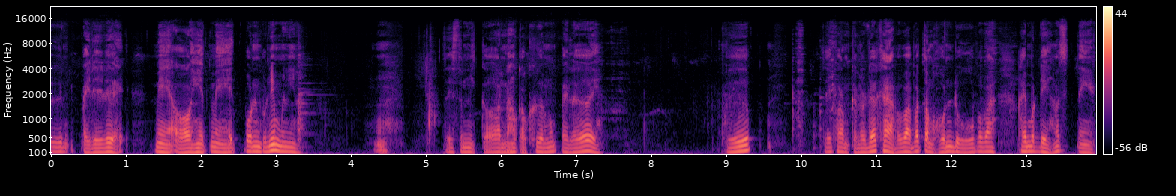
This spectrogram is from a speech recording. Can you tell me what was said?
อื่นไปเรื่อยๆ แม่อ๋อเห็ดแม่เห็ดปนพวกนี้มือนี่นะใส่สำนิกก่อนเอากับเครื่องลงไปเลยปึ๊บใส่ความกันเราเด้อค่ะเพราะว่าไม่ต้องค้นดูเพราะว่าไข่มดแดงเขาสิแตก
